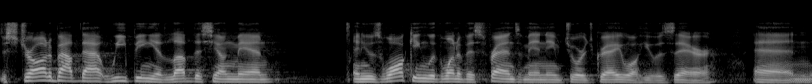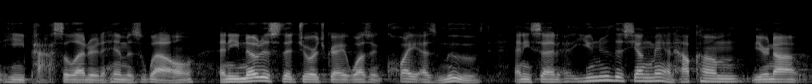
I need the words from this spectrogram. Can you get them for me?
distraught about that, weeping. He had loved this young man. And he was walking with one of his friends, a man named George Gray, while he was there and he passed the letter to him as well. And he noticed that George Gray wasn't quite as moved, and he said, "You knew this young man. How come you're not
